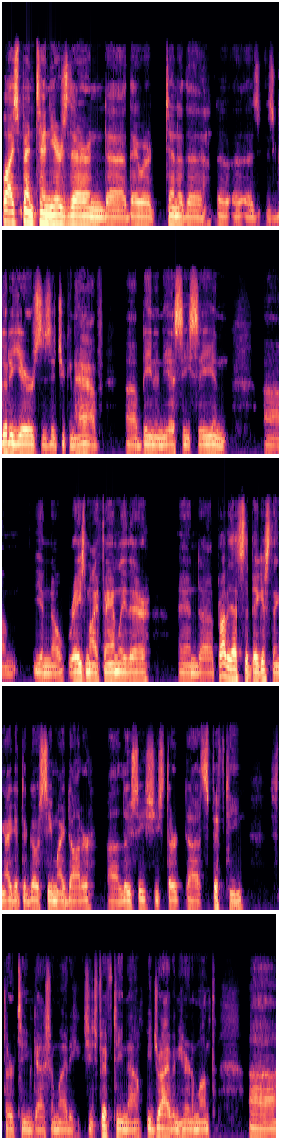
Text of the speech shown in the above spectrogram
Well, I spent 10 years there, and uh, they were 10 of the uh, as, as, good a years as that you can have. uh, being in the SEC and um, you know raise my family there. And uh, probably that's the biggest thing. I get to go see my daughter uh, Lucy. She's thir- uh, 15. She's 13. Gosh Almighty, she's 15 now. Be driving here in a month. Uh,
